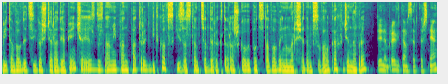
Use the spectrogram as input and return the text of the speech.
Witam w audycji gościa Radia 5. a Jest z nami pan Patryk Witkowski, zastępca dyrektora Szkoły Podstawowej nr 7 w Suwałkach. Dzień dobry. Dzień dobry, witam serdecznie.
